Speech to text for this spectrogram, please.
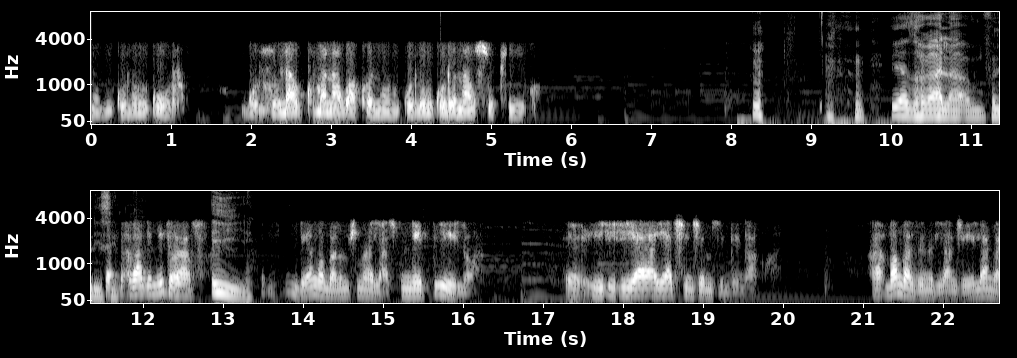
nonkulunkulu kudlula ukuxhumana kwakho nonkulunkulu nawusuphiko iyazwakala umfundisi kanti midras eh njengoba nomshina la sinepilo iya yatshintsha emzimbeni wakho bangaze ah, ngidlanje ilanga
